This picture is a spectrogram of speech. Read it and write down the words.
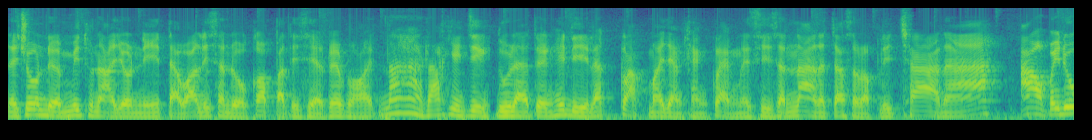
ในช่วงเดือนมิถุนายนนี้แต่ว่าลิซันโดก็ปฏิเสธเรียบร้อยน่ารักจริงๆ ดูแลตัวเองให้ดีและกลับมาอย่างแข็งแกร่งในซีซั่นหน้านะจ๊ะสำหรับลิชานะเอาไปดู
